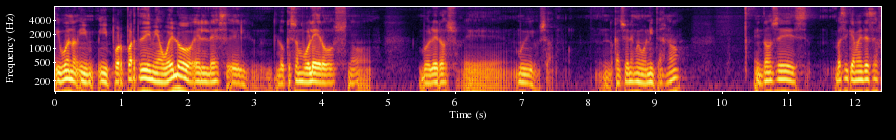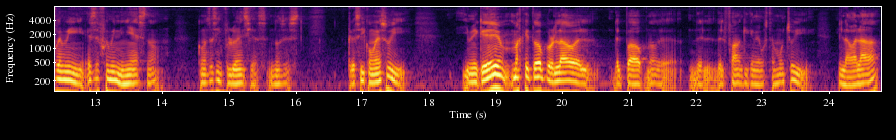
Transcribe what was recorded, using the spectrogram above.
Y bueno, y, y, por parte de mi abuelo, él es el, lo que son boleros, ¿no? Boleros, eh, muy, o sea, canciones muy bonitas, ¿no? Entonces, básicamente esa fue mi, esa fue mi niñez, ¿no? Con esas influencias. Entonces, crecí con eso y, y me quedé más que todo por el lado del, del pop, ¿no? De, del, del, funky que me gusta mucho y, y la balada.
